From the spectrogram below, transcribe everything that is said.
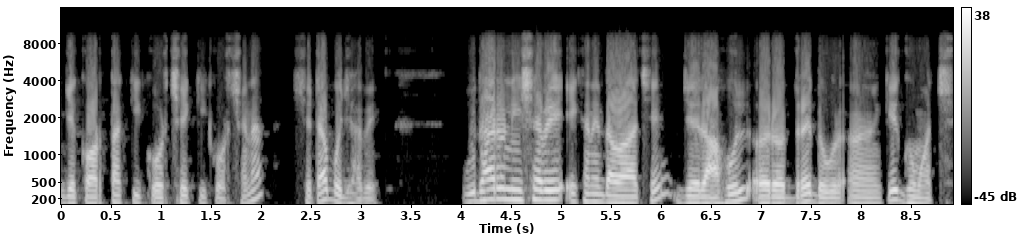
যে কর্তা কি করছে কি করছে না, সেটা বোঝাবে। উদাহরণ হিসাবে এখানে দেওয়া আছে যে রাহুল রৌদ্রে দৌড় কে ঘুমাচ্ছে?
